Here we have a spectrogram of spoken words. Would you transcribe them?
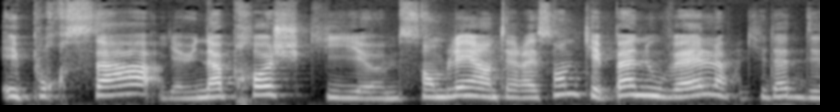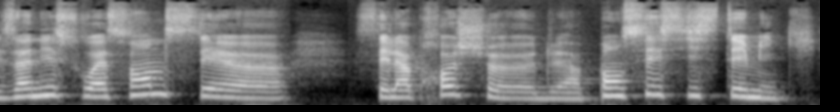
Et pour ça, il y a une approche qui euh, me semblait intéressante, qui n'est pas nouvelle, qui date des années 60, c'est l'approche de la pensée systémique.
